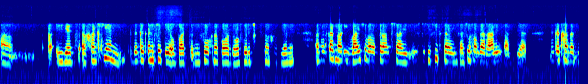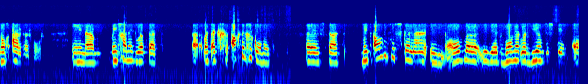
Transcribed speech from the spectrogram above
Ehm um, jy weet, uh, gaan geen dink ek hê op wat in die volgende paar dae voor die verkiesing gebeur nie. As ons kyk na die wyse waarop Trump sy spesifiek sy sy so van die rally hanteer, dink ek gaan dit nog erger word. En ehm um, mense gaan net hoop dat uh, wat ek agtergekom het is dat met al die verskille en albe jy weet wonder oor wie om te stem. 'n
